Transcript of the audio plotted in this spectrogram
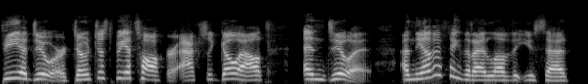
be a doer. Don't just be a talker. Actually go out and do it. And the other thing that I love that you said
